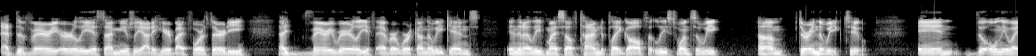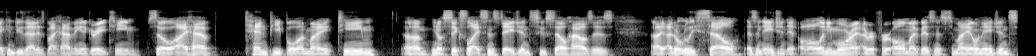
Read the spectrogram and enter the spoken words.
at the very earliest. I'm usually out of here by 4:30. I very rarely, if ever, work on the weekends, and then I leave myself time to play golf at least once a week um, during the week too. And the only way I can do that is by having a great team. So I have 10 people on my team. Um, you know, six licensed agents who sell houses. I, I, don't really sell as an agent at all anymore. I, I refer all my business to my own agents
